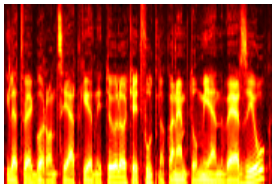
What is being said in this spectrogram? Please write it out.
illetve garanciát kérni tőle, hogyha itt futnak a nem tudom milyen verziók,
